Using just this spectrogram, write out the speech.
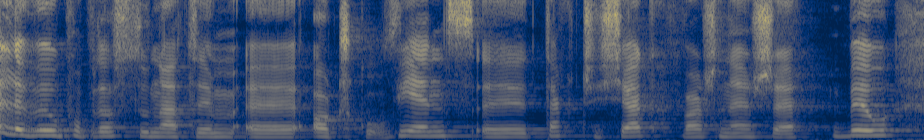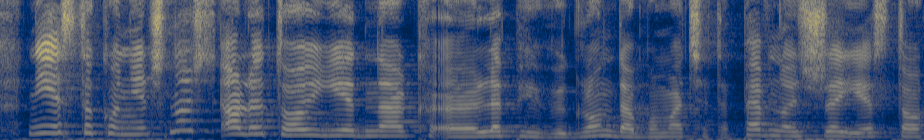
ale był po prostu na tym e, oczku, więc e, tak czy siak ważne, że był. Nie jest to konieczność, ale to jednak e, lepiej wygląda, bo macie tę pewność, że jest to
